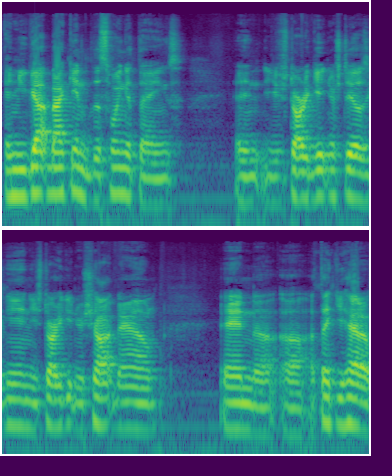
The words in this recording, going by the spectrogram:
and you got back into the swing of things, and you started getting your steals again. You started getting your shot down, and uh, uh, I think you had a,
